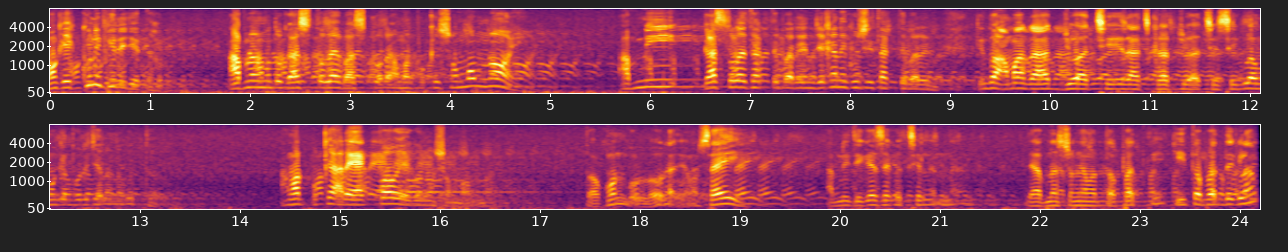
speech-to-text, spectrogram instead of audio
আমাকে এক্ষুনি ফিরে যেতে হবে। আপনার মতো গাছতলায় বাস করা আমার পক্ষে সম্ভব নয়। আপনি গাছতলায় থাকতে পারেন, যেখানে খুশি থাকতে পারেন, কিন্তু আমার রাজ্য আছে, রাজকার্য আছে, সেগুলো আমাকে পরিচালনা করতে হবে। আমার পক্ষে আর এক পাও এগোনো সম্ভব নয়। তখন বলল রাজামশাই আপনি জিজ্ঞাসা করছিলেন না যে আপনার সঙ্গে আমার তফাৎ কি? কি তফাৎ দেখলাম?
